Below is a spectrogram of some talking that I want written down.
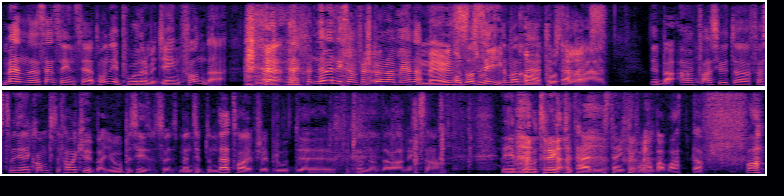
Men eh, sen så inser jag att hon är polare med Jane Fonda. nej, nej, nej men liksom, förstår du vad jag menar? Meryl Och då Streep sitter man där typ såhär, kalas. du bara, ah, fan ska vi ut och festa med dina kompisar? Fan vad kul, bara, jo precis, Så- men typ de där tar ju för sig blodförtunnande och liksom, det är blodtrycket här du måste tänka på, man bara what the fuck?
